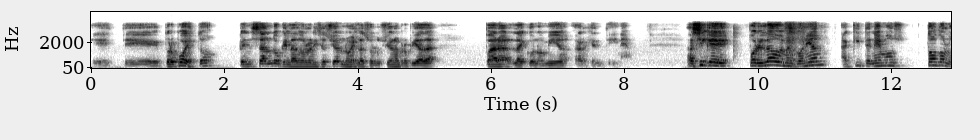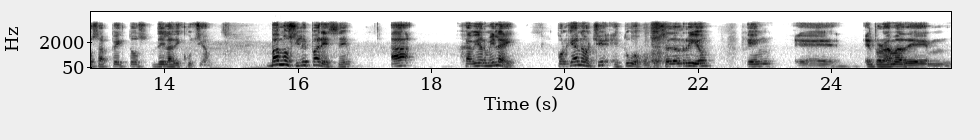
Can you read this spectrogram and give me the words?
este, propuesto pensando que la dolarización no es la solución apropiada para la economía argentina. Así que por el lado de Melconian, aquí tenemos todos los aspectos de la discusión. Vamos, si les parece, a Javier Milei, porque anoche estuvo con José del Río en eh, el programa de,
